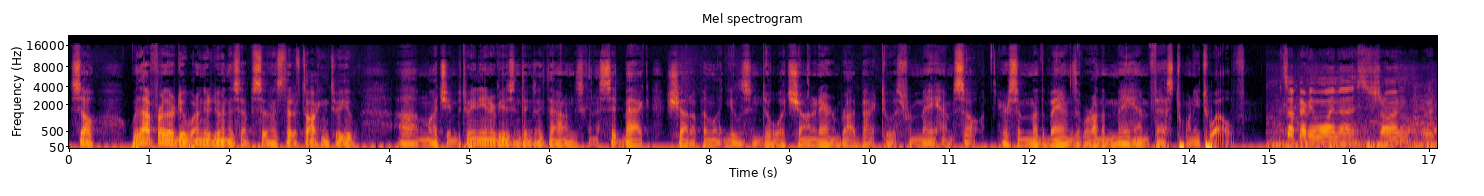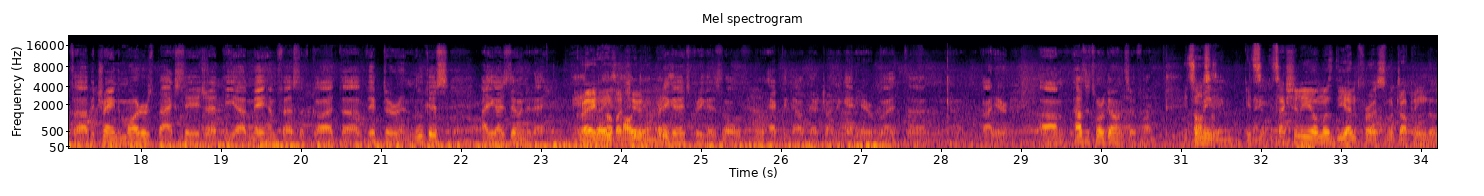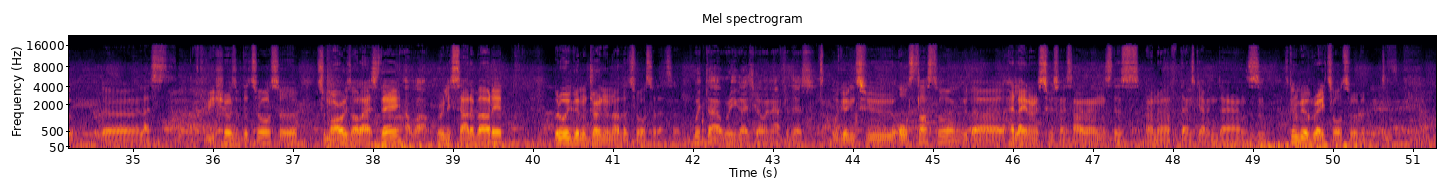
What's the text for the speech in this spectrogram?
So, without further ado, what I'm going to do in this episode, instead of talking to you uh, much in between the interviews and things like that, I'm just going to sit back, shut up, and let you listen to what Sean and Aaron brought back to us from Mayhem. So, here's some of the bands that were on the Mayhem Fest 2012. What's up, everyone? Uh, this is Sean with uh, Betraying the Martyrs backstage at the uh, Mayhem Fest. I've got uh, Victor and Lucas. How you guys doing today? Great, how about you? Pretty good. It's pretty good. It's a little, little hectic out there trying to get here, but uh, got here. Um, how's the tour going so far? It's amazing. It's it's actually almost the end for us. We're dropping the the last three shows of the tour, so tomorrow is our last day. Oh, wow. Really sad about it, but we're gonna join another tour, so that's it. With uh, where are you guys going after this? We're going to All Stars tour with the headliner is Suicide Silence. There's Unearth, Dance Gavin Dance. Mm-hmm. It's gonna be a great tour too, but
